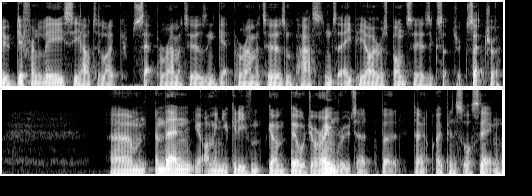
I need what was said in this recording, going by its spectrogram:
do differently, see how to like set parameters and get parameters and pass them to API responses, etc., etc. Um, and then, I mean, you could even go and build your own router, but don't open source it and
